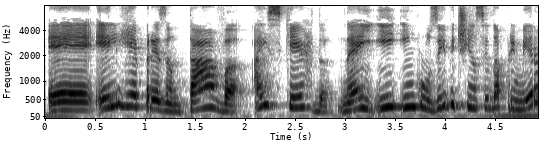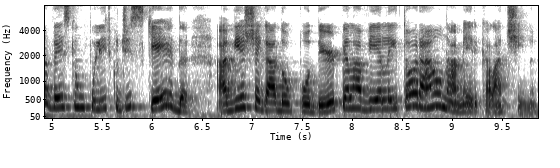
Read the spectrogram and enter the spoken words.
é, ele representava a esquerda, né? E, inclusive tinha sido a primeira vez que um político de esquerda havia chegado ao poder pela via eleitoral na América Latina.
